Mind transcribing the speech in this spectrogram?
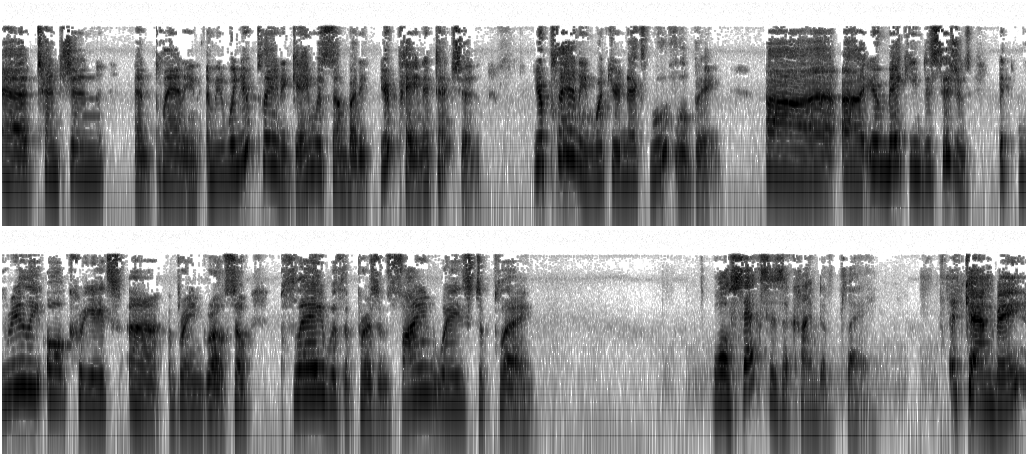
uh, attention, and planning. I mean, when you're playing a game with somebody, you're paying attention. You're planning what your next move will be. Uh, uh, you're making decisions. It really all creates uh, brain growth. So play with the person. Find ways to play. Well, sex is a kind of play. It can be,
